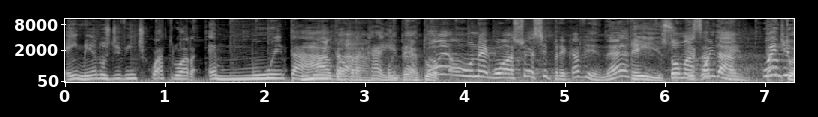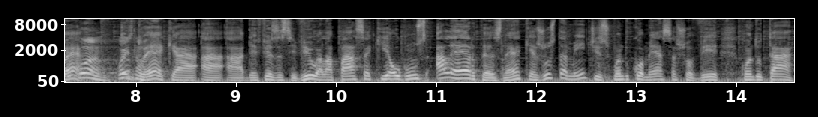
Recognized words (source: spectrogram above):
em menos de 24 horas. É muita, Muita água para cair, Beto. Então é, o negócio é se precaver, né? É isso. Tomar exatamente. cuidado. Tanto, é, tanto não. é que a, a, a Defesa Civil, ela passa aqui alguns alertas, né? Que é justamente isso, quando começa a chover, quando tá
